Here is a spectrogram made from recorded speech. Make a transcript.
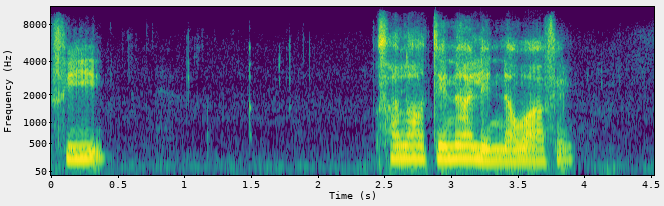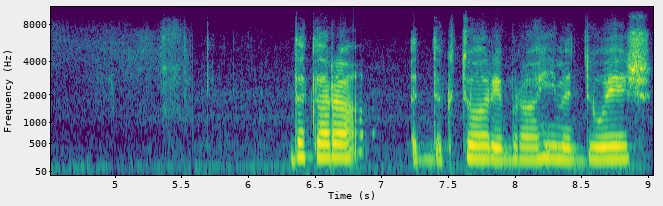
في صلاتنا للنوافل. ذكر الدكتور إبراهيم الدويش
